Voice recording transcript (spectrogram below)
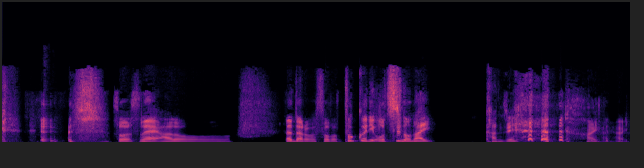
そうですね。あのーなんだろう、その特にオチのない感じ。はいはいはい。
